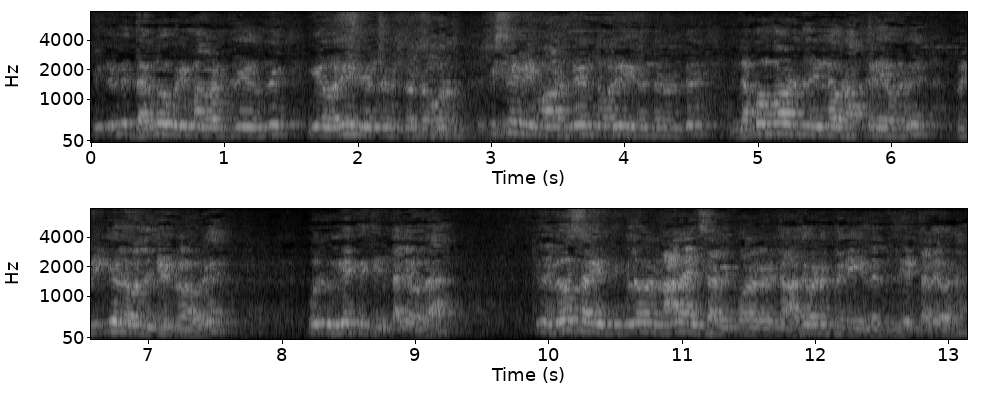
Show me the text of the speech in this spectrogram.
இங்கிருந்து தருமபுரி மாவட்டத்திலிருந்து இங்கே வருகை இருந்திருக்கிற ஒரு கிருஷ்ணகிரி மாவட்டத்திலிருந்து வருகை இருந்திருக்கு நம்ம மாவட்டத்தில் என்ன ஒரு அக்கறை அவரு? பெரிய லெவலில் லீடர் அவரு? ஒரு இயக்கத்தின் தலைவரா? இல்லை விவசாயத்துக்குள்ள ஒரு நாராயணசாமி போராட அதை விட பெரிய தலைவரா?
